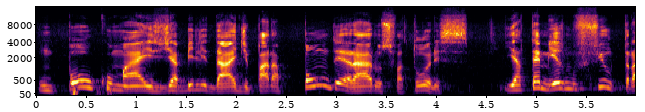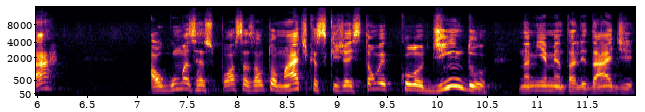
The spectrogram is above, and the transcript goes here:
um pouco mais de habilidade para ponderar os fatores e até mesmo filtrar algumas respostas automáticas que já estão eclodindo na minha mentalidade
